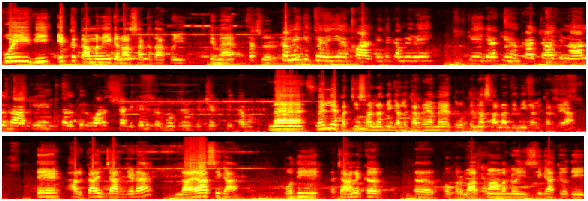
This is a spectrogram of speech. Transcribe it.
ਕੋਈ ਵੀ ਇੱਕ ਕੰਮ ਨਹੀਂ ਗਿਣਾ ਸਕਦਾ ਕੋਈ ਕਿ ਮੈਂ ਕਮੀ ਕਿੱਥੇ ਰਹੀ ਹੈ? ਪਾਰਟੀ ਤੇ ਕਮੀ ਰਹੀ? ਕਿ ਜਿਹੜਾ ਕਿ ਹਲਕਾ ਚਾਰਜ ਨਾ ਲਗਾ ਕੇ ਚਲ ਕਿ ਵਾਰਸ ਛੱਡ ਕੇ ਵੀ ਕਰਬੂਤਰੇ ਨੂੰ ਪਿੱਛੇ ਕੀਤਾ ਵਾ? ਮੈਂ ਪਹਿਲੇ 25 ਸਾਲਾਂ ਦੀ ਗੱਲ ਕਰ ਰਿਹਾ ਮੈਂ 2-3 ਸਾਲਾਂ ਦੀ ਨਹੀਂ ਗੱਲ ਕਰ ਰਿਹਾ। ਤੇ ਹਲਕਾ ਇੰਚਾਰਜ ਜਿਹੜਾ ਲਾਇਆ ਸੀਗਾ ਉਹਦੀ ਅਚਾਨਕ ਉਹ ਪ੍ਰਮਾਤਮਾ ਵੱਲੋਂ ਹੀ ਸੀਗਾ ਕਿ ਉਹਦੀ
